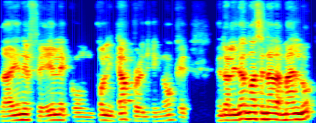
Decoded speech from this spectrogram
la NFL con Colin Kaepernick, ¿no? Que en realidad no hace nada malo,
